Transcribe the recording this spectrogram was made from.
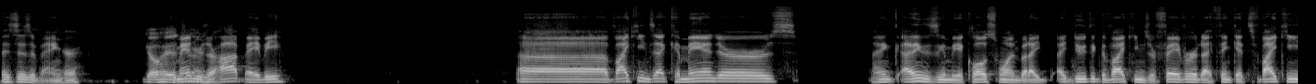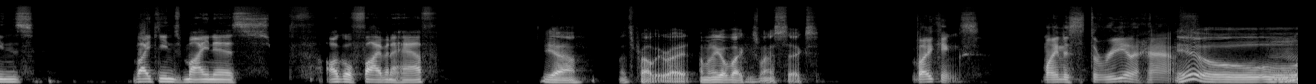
this is a banger. Go ahead. Commanders Johnny. are hot, baby. Uh, Vikings at Commanders. I think I think this is gonna be a close one, but I I do think the Vikings are favored. I think it's Vikings. Vikings minus. I'll go five and a half. Yeah, that's probably right. I'm gonna go Vikings minus six. Vikings minus three and a half. Ew.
